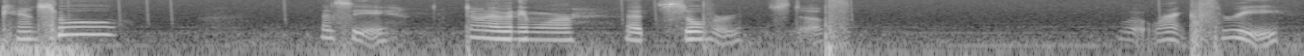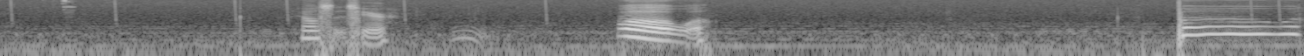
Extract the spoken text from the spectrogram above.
Cancel. Let's see. Don't have any more that silver stuff. What, rank 3? What else is here? Whoa! Bow!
